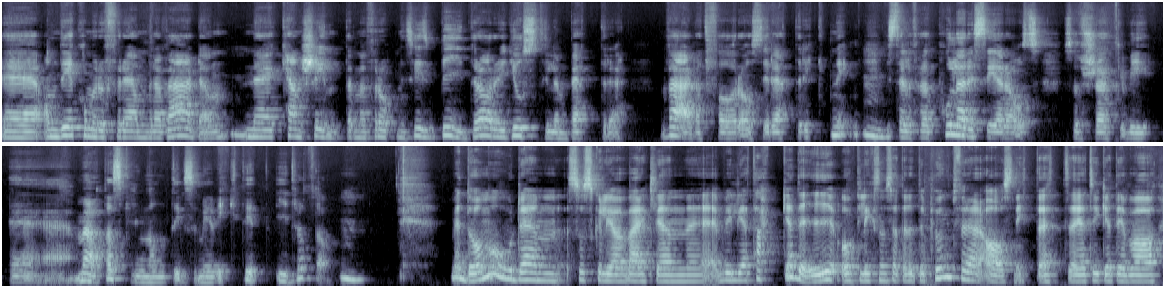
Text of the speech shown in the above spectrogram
Eh, om det kommer att förändra världen? Nej, kanske inte, men förhoppningsvis bidrar det just till en bättre värld att föra oss i rätt riktning. Mm. Istället för att polarisera oss så försöker vi eh, mötas kring någonting som är viktigt, idrotten. Med de orden så skulle jag verkligen eh, vilja tacka dig och liksom sätta lite punkt för det här avsnittet. Jag tycker att det var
